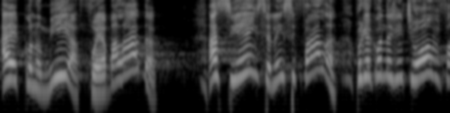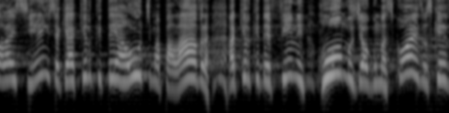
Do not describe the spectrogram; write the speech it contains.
a economia foi abalada. A ciência nem se fala, porque quando a gente ouve falar em ciência, que é aquilo que tem a última palavra, aquilo que define rumos de algumas coisas, que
